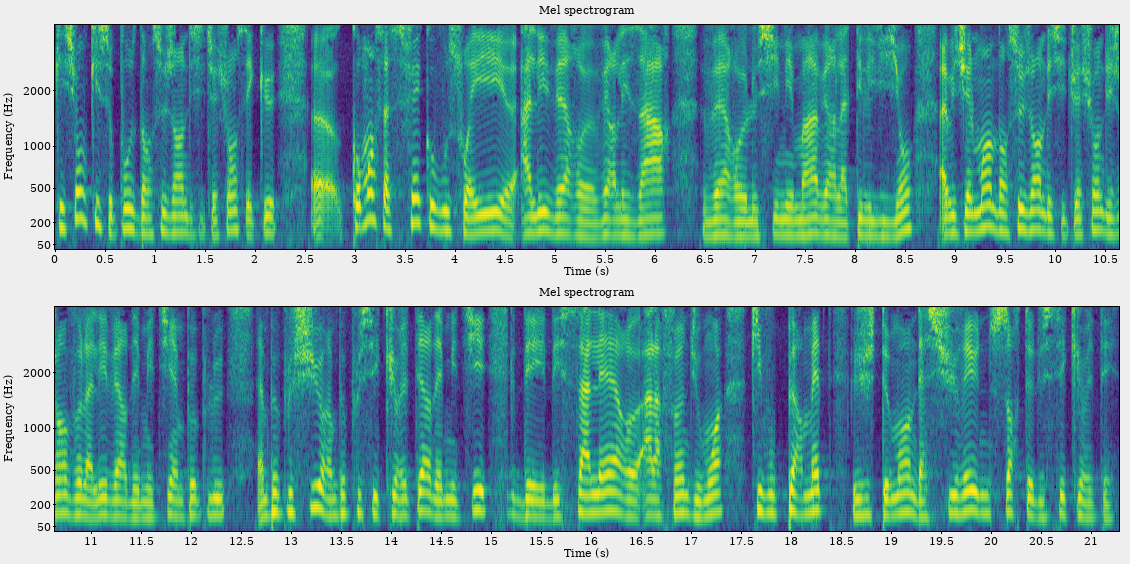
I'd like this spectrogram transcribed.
question qui se pose dans ce genre de situation, c'est que euh, comment ça se fait que vous soyez euh, allé vers euh, vers les arts, vers euh, le cinéma, vers la télévision? Habituellement, dans ce genre de situation, des gens veulent aller vers des métiers un peu plus un peu plus sûrs, un peu plus sécuritaires, des métiers des des salaires à la fin du mois qui vous permettent justement d'assurer une sorte de sécurité.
